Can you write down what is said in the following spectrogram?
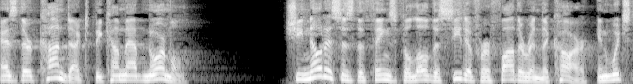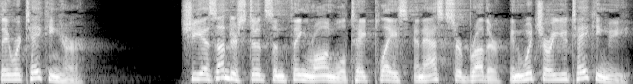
As their conduct become abnormal. She notices the things below the seat of her father in the car in which they were taking her. She has understood something wrong will take place and asks her brother, in which are you taking me?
